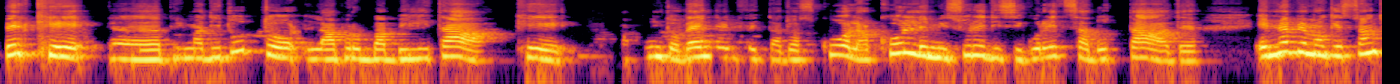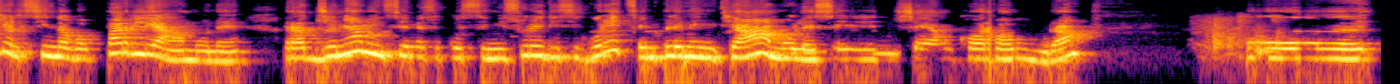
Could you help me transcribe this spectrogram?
Perché eh, prima di tutto la probabilità che appunto venga infettato a scuola con le misure di sicurezza adottate e noi abbiamo chiesto anche al sindaco parliamone, ragioniamo insieme su queste misure di sicurezza, implementiamole se c'è ancora paura. Eh,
